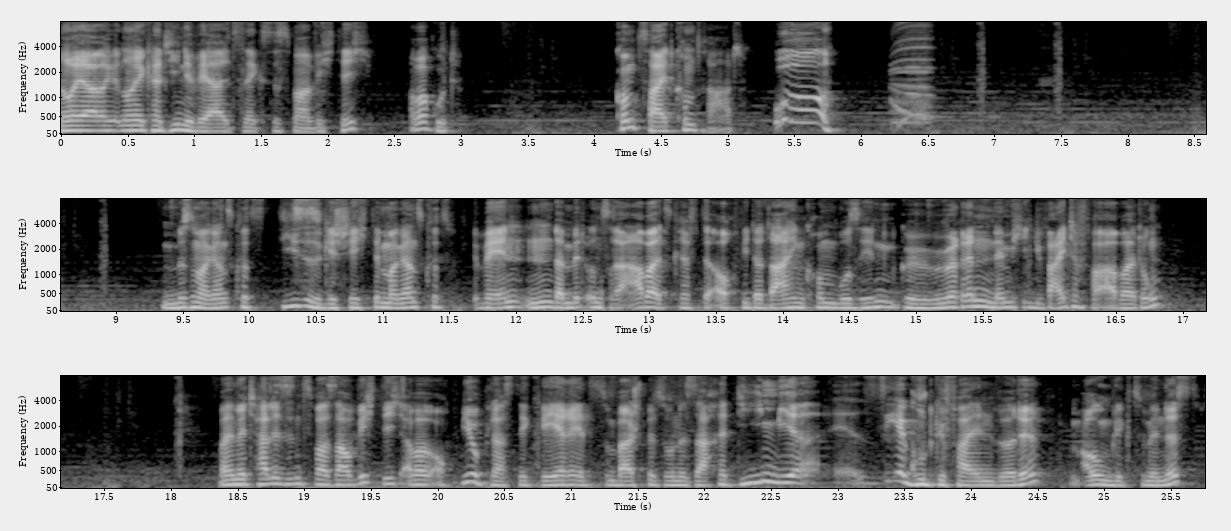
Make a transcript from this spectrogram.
Neue, neue Kantine wäre als nächstes mal wichtig. Aber gut. Kommt Zeit, kommt Rat. Wow. Wir müssen mal ganz kurz diese Geschichte mal ganz kurz beenden, damit unsere Arbeitskräfte auch wieder dahin kommen, wo sie hingehören, nämlich in die Weiterverarbeitung. Weil Metalle sind zwar sau wichtig, aber auch Bioplastik wäre jetzt zum Beispiel so eine Sache, die mir äh, sehr gut gefallen würde. Im Augenblick zumindest.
